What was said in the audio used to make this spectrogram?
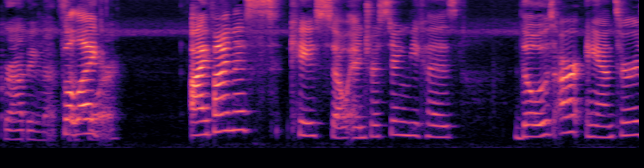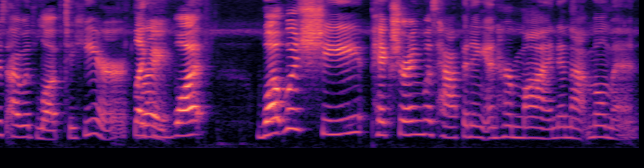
grabbing that But, stuff like, for? I find this case so interesting because those are answers I would love to hear. Like Right. what what was she picturing was happening in her mind in that moment?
